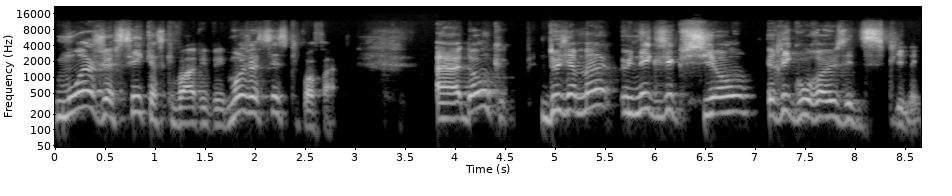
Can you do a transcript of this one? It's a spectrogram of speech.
moi, je sais qu'est-ce qui va arriver. Moi, je sais ce qu'il va faire. Euh, donc, deuxièmement, une exécution rigoureuse et disciplinée.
